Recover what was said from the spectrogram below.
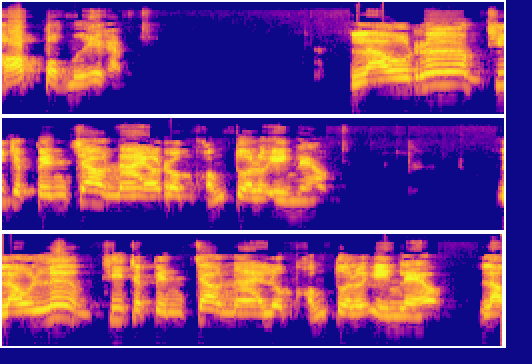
ขอปรบมือให้ครับ เราเริ่มที่จะเป็นเจ้านายอารมณ์ของตัวเราเองแล้ว เราเริ่มที่จะเป็นเจ้านายอารมณ์ของตัวเราเองแล้ว เรา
